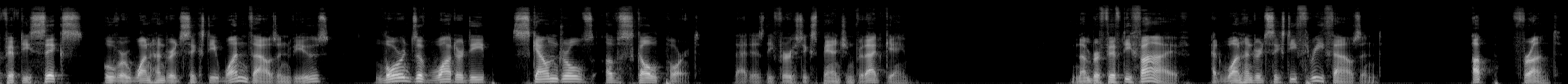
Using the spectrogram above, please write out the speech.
56, over 161,000 views, Lords of Waterdeep, Scoundrels of Skullport. That is the first expansion for that game. Number 55, at 163,000, Up Front.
